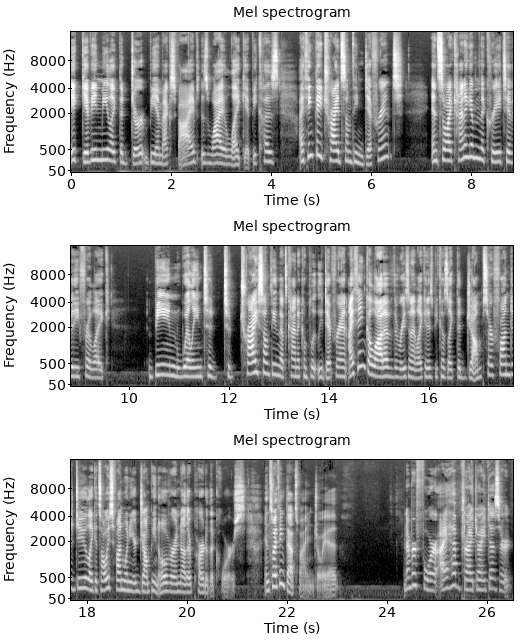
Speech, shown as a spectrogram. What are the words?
it giving me like the dirt bmx vibes is why i like it because i think they tried something different and so I kind of give them the creativity for like being willing to to try something that's kind of completely different. I think a lot of the reason I like it is because like the jumps are fun to do. Like it's always fun when you're jumping over another part of the course. And so I think that's why I enjoy it. number four i have dry dry desert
